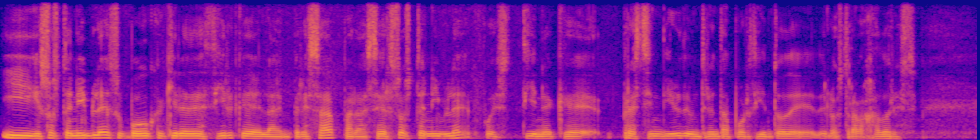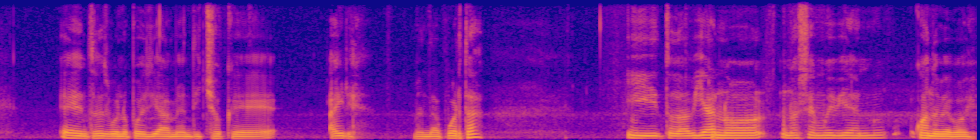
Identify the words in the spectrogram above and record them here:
Y sostenible supongo que quiere decir que la empresa para ser sostenible pues tiene que prescindir de un 30% de, de los trabajadores. Entonces, bueno, pues ya me han dicho que aire, me han dado puerta. Y todavía no, no sé muy bien cuándo me voy.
